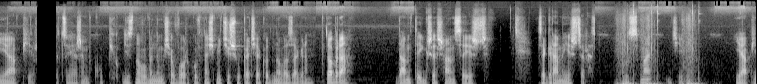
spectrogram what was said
Ja pier... Co ja żem kupił? I znowu będę musiał worków na śmieci szukać, jak od nowa zagram. Dobra, dam tej grze szansę jeszcze. Zagramy jeszcze raz. Ósma, dziewięć... Ja pier...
